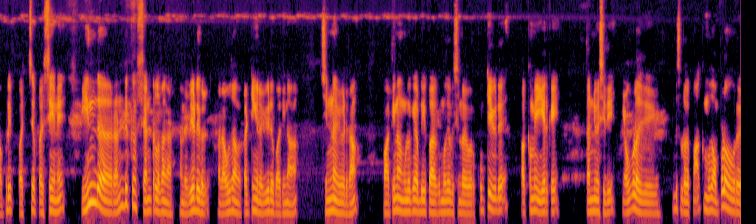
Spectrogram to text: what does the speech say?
அப்படி பச்சை பசேன்னு இந்த ரெண்டுக்கும் சென்டரில் தாங்க அந்த வீடுகள். அதாவது அவங்க கட்டிங்கிற வீடு பார்த்திங்கன்னா சின்ன வீடு தான் பார்த்தீங்கன்னா உங்களுக்கே அப்படி பார்க்கும்போது எப்படி சொல்றது, ஒரு குட்டி வீடு பக்கமே இயற்கை தண்ணி வசதி. எவ்வளோ இது எப்படி சொல்கிறது பார்க்கும்போது அவ்வளோ ஒரு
